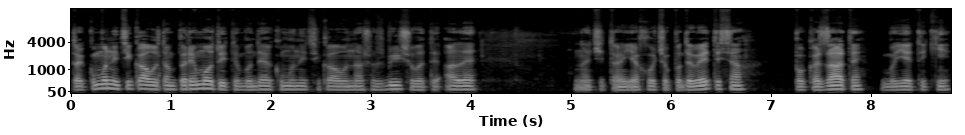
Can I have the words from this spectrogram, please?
Так, кому не цікаво, там перемотуйте, бо де кому не цікаво нащо збільшувати. Але, значить, я хочу подивитися, показати, бо є такі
